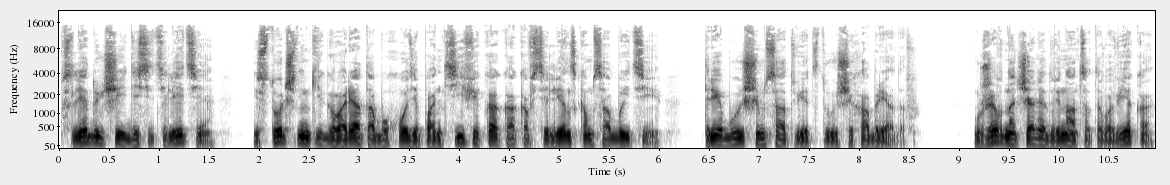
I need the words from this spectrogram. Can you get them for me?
В следующие десятилетия – Источники говорят об уходе понтифика как о вселенском событии, требующем соответствующих обрядов. Уже в начале XII века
